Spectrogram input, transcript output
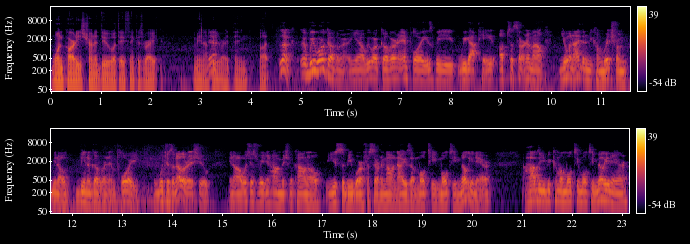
one party's trying to do what they think is right, may not yeah. be the right thing. But look, we were government. You know, we were government employees. We we got paid up to a certain amount. You and I didn't become rich from you know being a government employee, which is another issue. You know, I was just reading how Mitch McConnell used to be worth a certain amount. Now he's a multi multi millionaire. How do you become a multi multi millionaire?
